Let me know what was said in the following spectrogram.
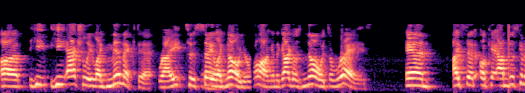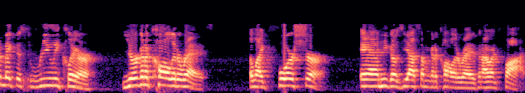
Uh, he he actually like mimicked it, right, to say like, no, you're wrong. And the guy goes, no, it's a raise. And I said, okay, I'm just gonna make this really clear. You're gonna call it a raise like for sure. And he goes, yes, I'm going to call it a raise. And I went five,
